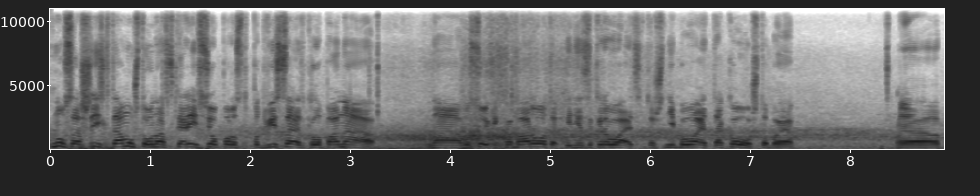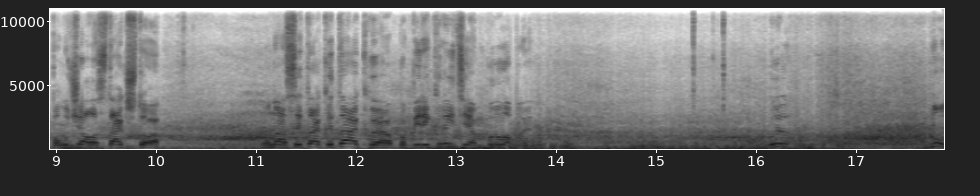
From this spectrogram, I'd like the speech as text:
Ну, сошлись к тому, что у нас, скорее всего, просто подвисают клапана на высоких оборотах и не закрывается. Потому что не бывает такого, чтобы э, получалось так, что у нас и так, и так э, по перекрытиям было бы... бы- ну,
